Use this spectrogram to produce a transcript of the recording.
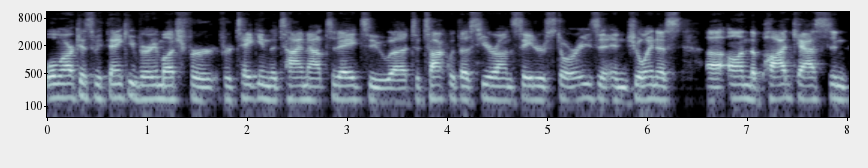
well, Marcus, we thank you very much for for taking the time out today to uh, to talk with us here on Sater Stories and join us uh, on the podcast. And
